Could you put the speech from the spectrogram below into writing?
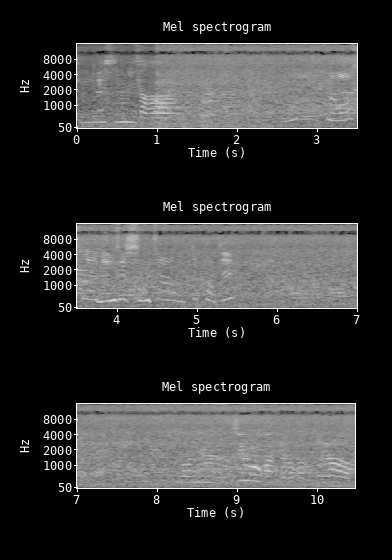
주문했습니다. 음, 나왔어요. 냄새 진짜 어떡하지? 이거는 오징어가 들어갔고요.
